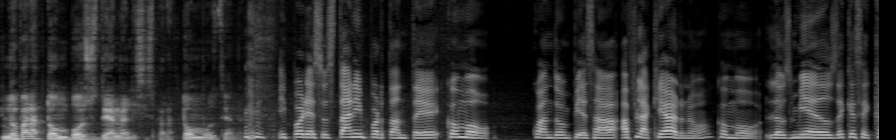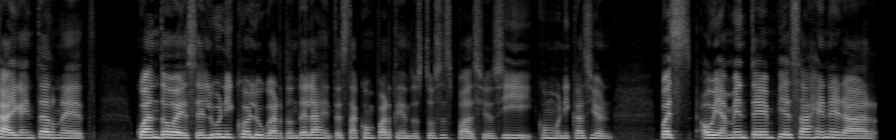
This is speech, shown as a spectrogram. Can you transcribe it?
No para tombos de análisis, para tomos de análisis. Y por eso es tan importante como cuando empieza a flaquear, ¿no? Como los miedos de que se caiga Internet cuando es el único lugar donde la gente está compartiendo estos espacios y comunicación, pues obviamente empieza a generar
